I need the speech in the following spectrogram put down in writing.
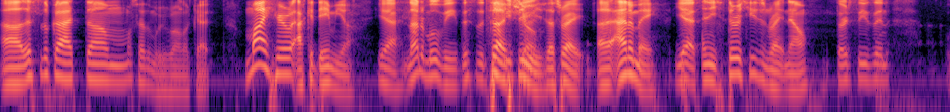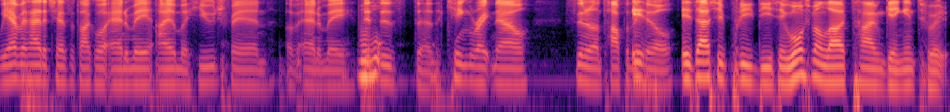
Uh, let's look at um, what's the other movie we want to look at? My Hero Academia. Yeah, not a movie. This is a TV series. show. That's right. Uh, anime. Yes. and it's third season right now. Third season. We haven't had a chance to talk about anime. I am a huge fan of anime. This is the the king right now, sitting on top of the It's, hill. it's actually pretty decent. We won't spend a lot of time getting into it.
